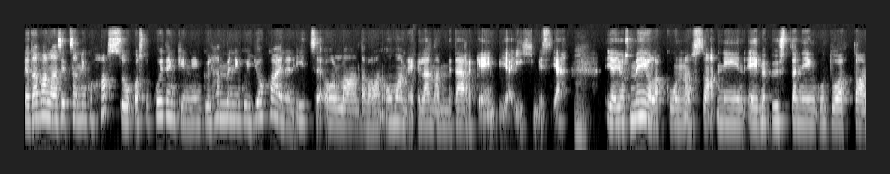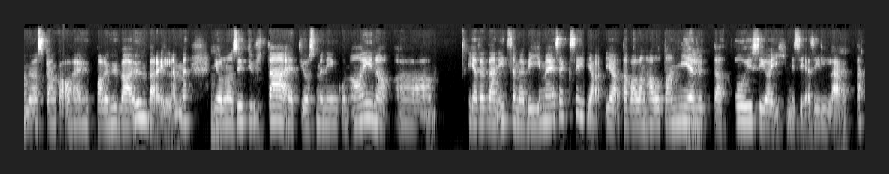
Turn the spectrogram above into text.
ja tavallaan sitten se on niinku hassua, koska kuitenkin niin kyllähän me niinku jokainen itse ollaan tavallaan oman elämämme tärkeimpiä ihmisiä. Hmm. Ja jos me ei olla kunnossa, niin ei me pystytä niinku tuottaa myöskään kauhean paljon hyvää ympärillemme, hmm. jolloin sitten just tämä, että jos me niinku aina... Ää, jätetään itsemme viimeiseksi ja, ja tavallaan halutaan miellyttää toisia ihmisiä sillä, että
